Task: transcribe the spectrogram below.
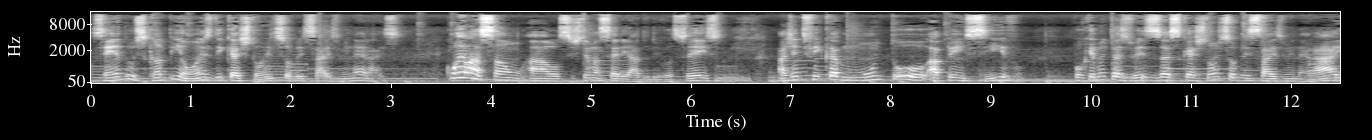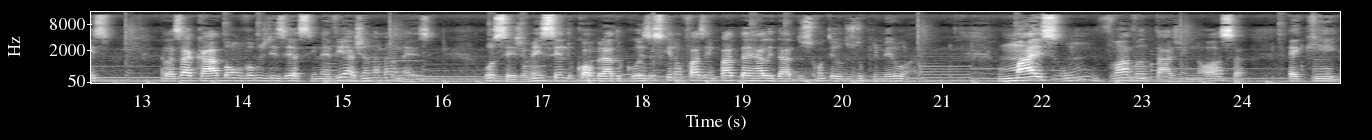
sendo os campeões de questões sobre sais minerais. Com relação ao sistema seriado de vocês, a gente fica muito apreensivo, porque muitas vezes as questões sobre sais minerais elas acabam, vamos dizer assim, né, viajando na maionese. Ou seja, vem sendo cobrado coisas que não fazem parte da realidade dos conteúdos do primeiro ano. Mas um, uma vantagem nossa é que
